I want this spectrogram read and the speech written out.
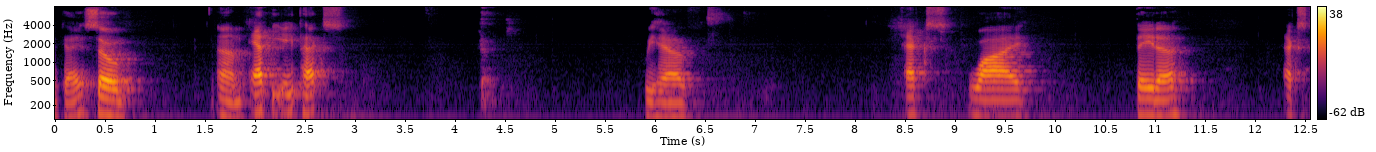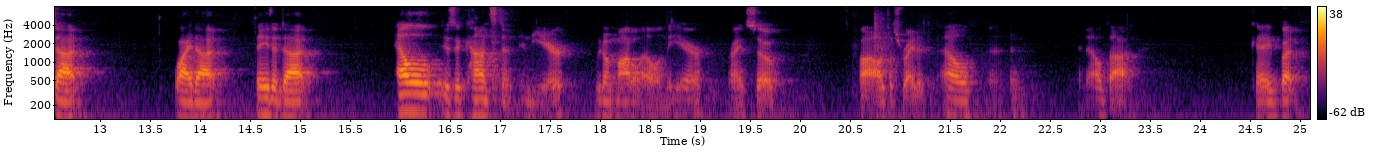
Okay, so um, at the apex, we have x, y, theta, x dot, y dot, theta dot. L is a constant in the air. We don't model L in the air, right? So well, I'll just write it L and L dot. Okay, but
